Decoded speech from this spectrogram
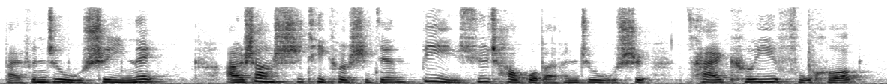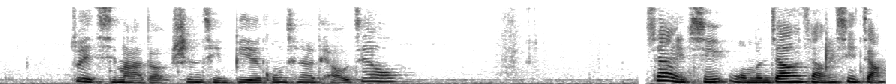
百分之五十以内，而上实体课时间必须超过百分之五十才可以符合。最起码的申请毕业工签的条件哦。下一期我们将详细讲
